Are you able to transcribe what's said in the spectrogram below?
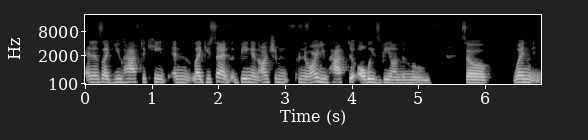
and it's like you have to keep and like you said being an entrepreneur you have to always be on the move. So when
